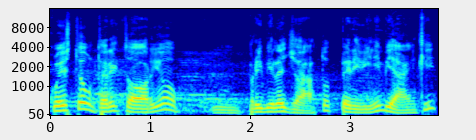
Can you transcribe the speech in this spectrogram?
Questo è un territorio mh, privilegiato per i vini bianchi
